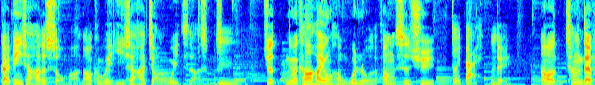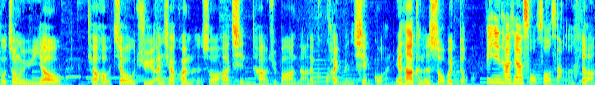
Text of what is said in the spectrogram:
改变一下他的手吗？然后可不可以移一下他脚的位置啊？什么什么的？”嗯、就你会看到他用很温柔的方式去对待，嗯、对，然后强尼戴普终于要。调好焦距，按下快门的时候，他请他去帮他拿那个快门线过来，因为他可能手会抖。毕竟他现在手受伤了。对啊，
